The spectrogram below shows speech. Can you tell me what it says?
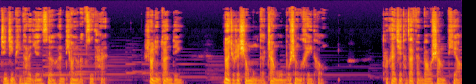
仅仅凭它的颜色和跳跃的姿态，少年断定那就是凶猛的战无不胜的黑头。他看见它在坟包上跳，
